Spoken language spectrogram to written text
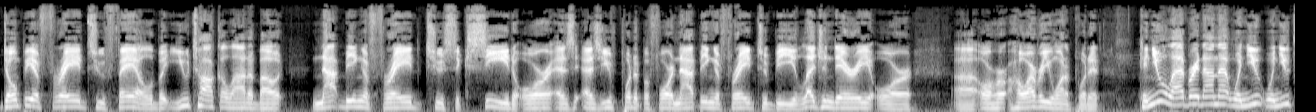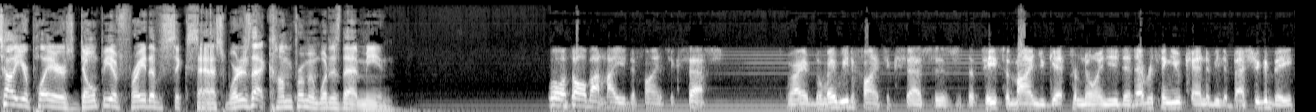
don't be afraid to fail, but you talk a lot about not being afraid to succeed, or as as you've put it before, not being afraid to be legendary, or uh, or however you want to put it. Can you elaborate on that? When you when you tell your players don't be afraid of success, where does that come from, and what does that mean? Well, it's all about how you define success, right? The way we define success is the peace of mind you get from knowing you did everything you can to be the best you could be,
